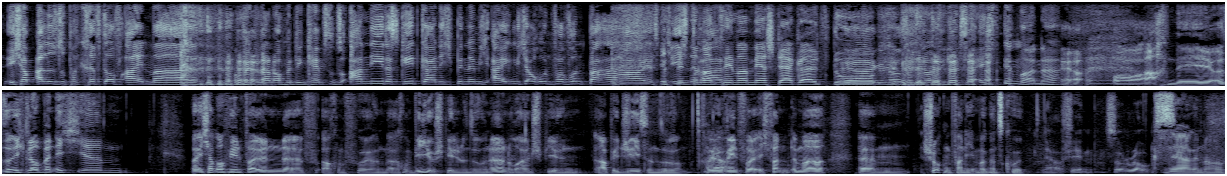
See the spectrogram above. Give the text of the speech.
Ich habe alle Superkräfte auf einmal. und wenn du dann auch mit denen kämpfst und so, ah nee, das geht gar nicht, ich bin nämlich eigentlich auch unverwundbar, haha, jetzt bin ich, dran. mehr stärker als du. Ja, genau, solche Leute gibt's ja echt immer, ne? Ja. Oh. Ach nee, also ich glaube, wenn ich, ähm, weil ich habe auf jeden Fall in, äh, auch im früheren, auch in Videospielen und so, ne, in Rollenspielen, RPGs und so, habe ich Ja. auf jeden Fall, ich fand immer, ähm, Schurken fand ich immer ganz cool. Ja, auf jeden. So Rogues. Ja, genau.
